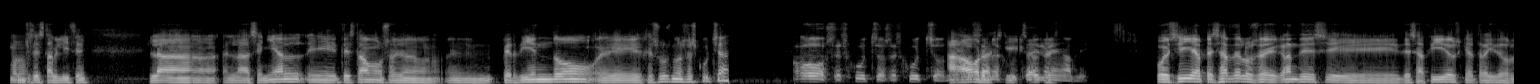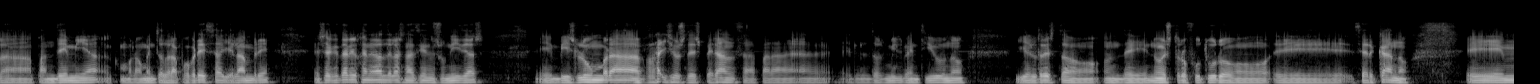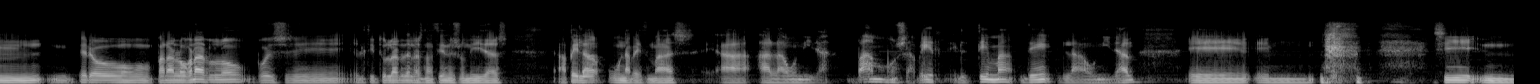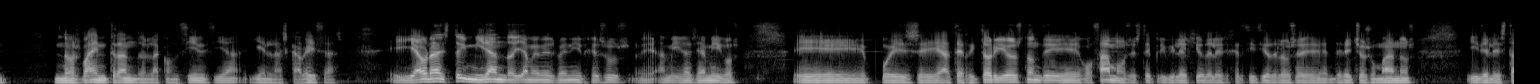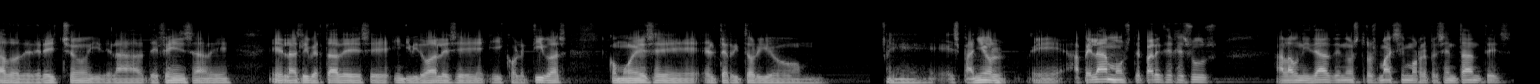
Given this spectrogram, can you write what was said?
Bueno, se estabilice la, señal, eh, te estábamos eh, perdiendo. Jesús, ¿nos escucha? Oh, os escucho, os escucho. No, ahora me escucháis bien a mí. Pues sí, a pesar de los eh, grandes eh, desafíos que ha traído la pandemia, como el aumento de la pobreza y el hambre, el secretario general de las Naciones Unidas eh, vislumbra rayos de esperanza para el 2021 y el resto de nuestro futuro cercano. Em, pero para lograrlo, pues el titular de las Naciones Unidas apela una vez más a la unidad vamos a ver el tema de la unidad. Eh, si mm, nos va entrando en la conciencia y en las cabezas. Y ahora estoy mirando, ya me ves venir Jesús, eh, amigas y amigos, eh, pues a territorios donde gozamos este privilegio del ejercicio de los derechos humanos y del Estado de Derecho y de la defensa de las libertades individuales y colectivas como es eh, el territorio eh, español. Eh, apelamos, ¿te parece Jesús, a la unidad de nuestros máximos representantes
